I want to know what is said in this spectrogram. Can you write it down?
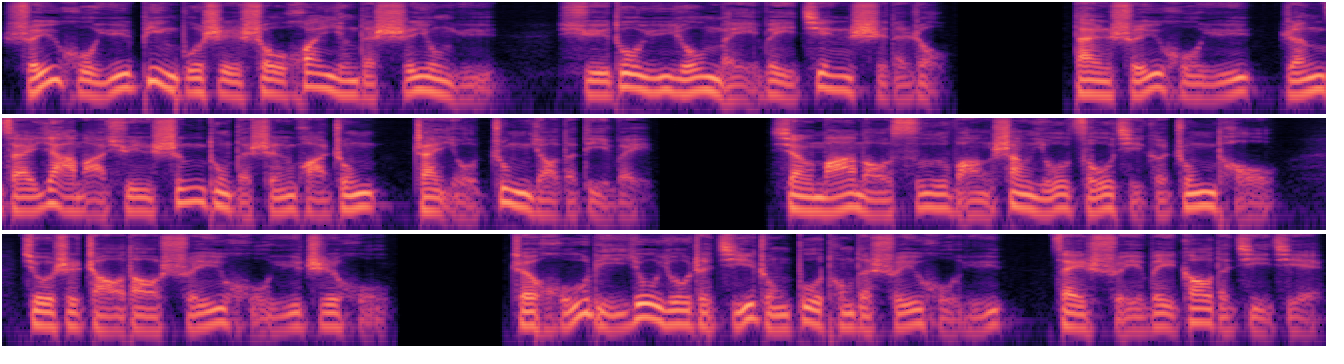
水虎鱼并不是受欢迎的食用鱼，许多鱼有美味坚实的肉，但水虎鱼仍在亚马逊生动的神话中占有重要的地位。向玛瑙斯往上游走几个钟头，就是找到水虎鱼之湖。这湖里又游着几种不同的水虎鱼，在水位高的季节，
